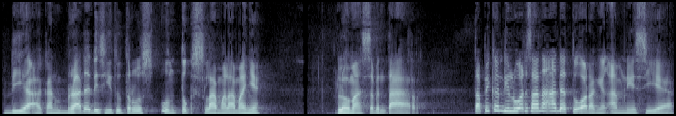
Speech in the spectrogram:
dia akan berada di situ terus untuk selama-lamanya. Loh mas, sebentar. Tapi kan di luar sana ada tuh orang yang amnesia,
